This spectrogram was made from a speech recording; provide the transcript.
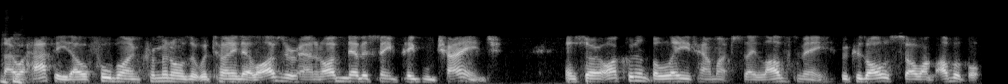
They were happy. They were full blown criminals that were turning their lives around, and I've never seen people change. And so I couldn't believe how much they loved me because I was so unlovable.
